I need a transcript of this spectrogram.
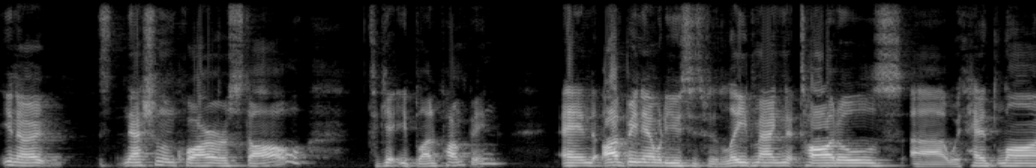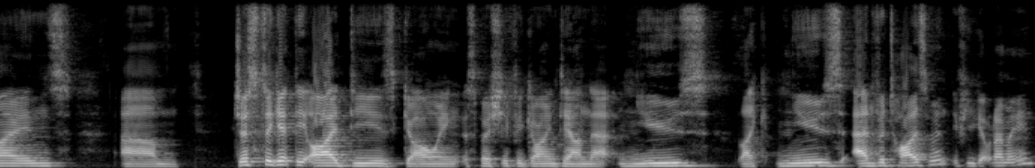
you know, National Enquirer style to get your blood pumping and I've been able to use this with lead magnet titles, uh, with headlines, um, just to get the ideas going, especially if you're going down that news, like news advertisement, if you get what I mean.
